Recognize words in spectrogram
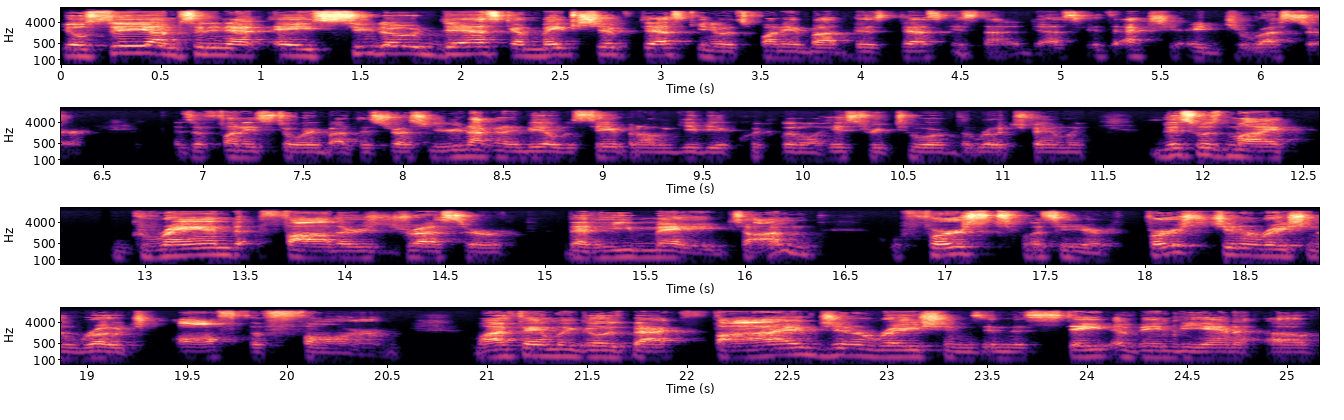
you'll see I'm sitting at a pseudo desk, a makeshift desk. You know, it's funny about this desk. It's not a desk, it's actually a dresser. There's a funny story about this dresser. You're not going to be able to see it, but I'm going to give you a quick little history tour of the Roach family. This was my grandfather's dresser that he made. So I'm first, let's see here, first generation roach off the farm. My family goes back five generations in the state of Indiana of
